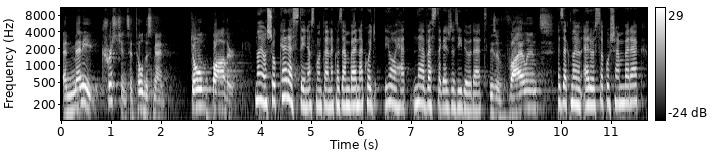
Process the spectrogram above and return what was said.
And many Christians had told this man, "Don't bother. Nagyon sok keresztény azt mondta ennek az embernek, hogy jaj, hát ne vesztegesd az idődet. These are violent. Ezek nagyon erőszakos emberek,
